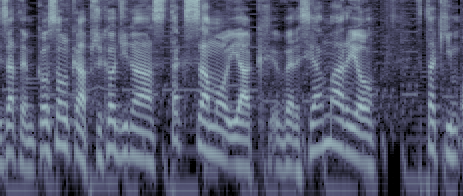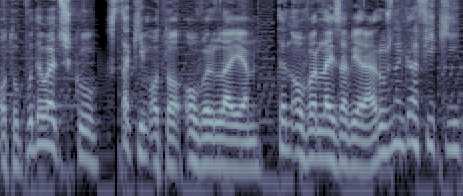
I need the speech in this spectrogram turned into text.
zatem konsolka przychodzi nas tak samo jak wersja Mario, w takim oto pudełeczku, z takim oto overlayem. Ten overlay zawiera różne grafiki,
